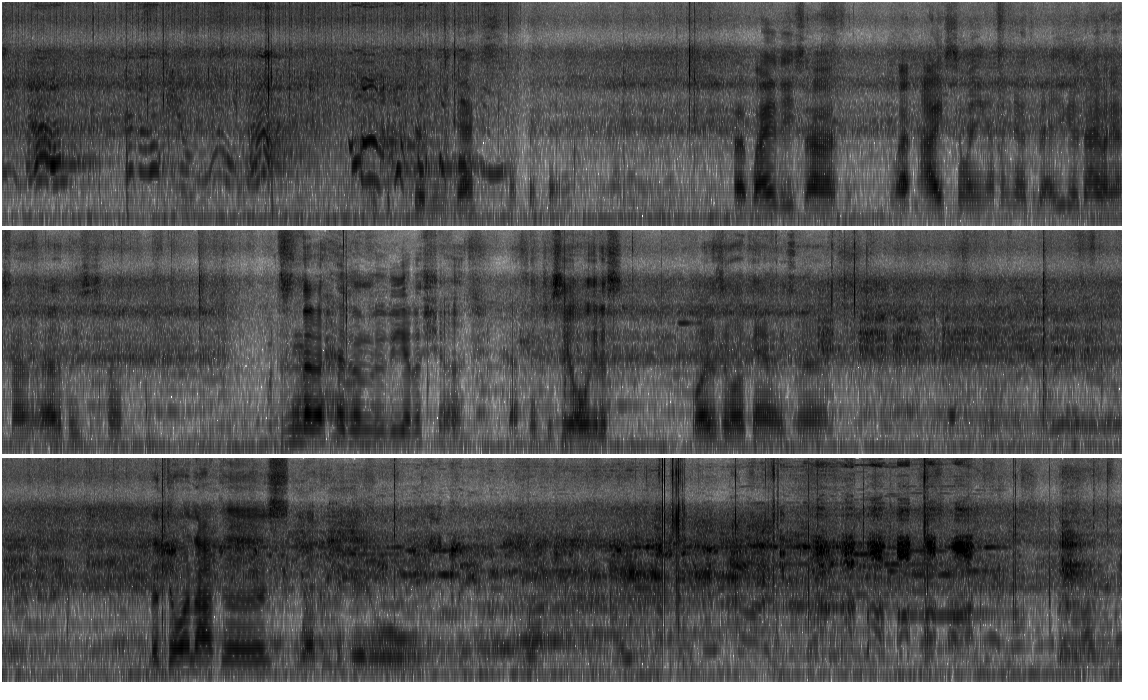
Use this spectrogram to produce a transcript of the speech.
Need to kill me next? What the hell? Uh, why are these uh, eyes swelling up like that? That you gonna die? I saw other places go. Isn't that a head under the other shirt? That's interesting. Oh, look at this. Does it look anyway, so. The door knockers, welcome to.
